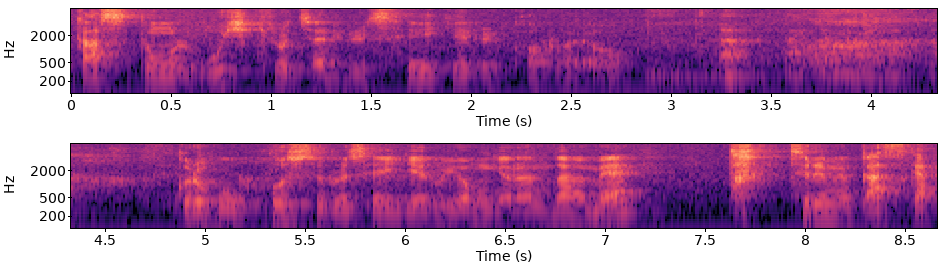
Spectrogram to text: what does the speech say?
가스통을 50kg짜리를 3개를 걸어요. 그리고 호스를 3개로 연결한 다음에 탁 틀으면 가스가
